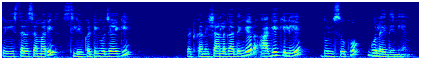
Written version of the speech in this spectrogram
तो इस तरह से हमारी स्लीव कटिंग हो जाएगी। कट का निशान लगा देंगे और आगे के लिए दो हिस्सों को गोलाई देनी है हमें।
